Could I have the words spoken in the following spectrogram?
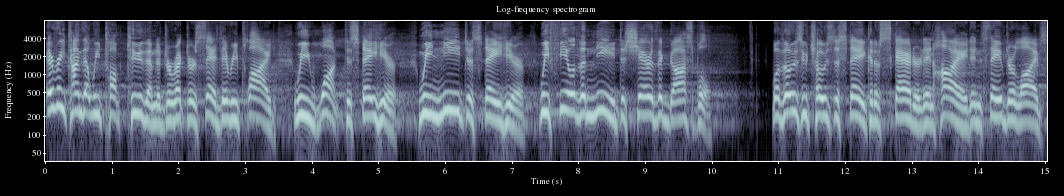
Every time that we talked to them, the director said, they replied, We want to stay here. We need to stay here. We feel the need to share the gospel. Well, those who chose to stay could have scattered and hide and saved their lives.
